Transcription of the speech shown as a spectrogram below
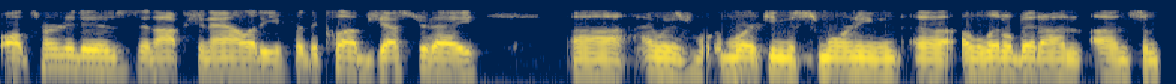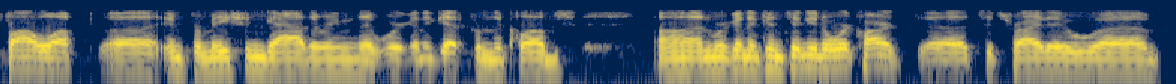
alternatives and optionality for the clubs yesterday. Uh, I was working this morning uh, a little bit on, on some follow up uh, information gathering that we're going to get from the clubs. And we're going to continue to work hard to try to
